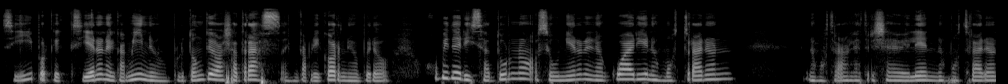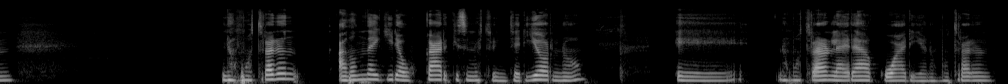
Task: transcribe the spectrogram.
¿sí? Porque siguieron el camino, Plutón que vaya atrás en Capricornio, pero Júpiter y Saturno se unieron en Acuario y nos mostraron nos mostraron la estrella de Belén, nos mostraron, nos mostraron a dónde hay que ir a buscar, que es en nuestro interior, ¿no? Eh, nos mostraron la era de Acuario, nos mostraron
